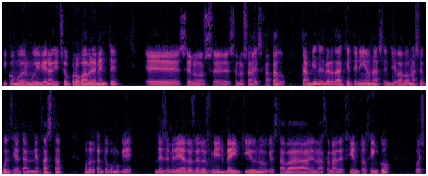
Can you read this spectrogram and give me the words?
y como él muy bien ha dicho, probablemente eh, se nos eh, se nos ha escapado. También es verdad que tenía una llevaba una secuencia tan nefasta, bueno, tanto como que desde mediados de 2021 que estaba en la zona de 105, pues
